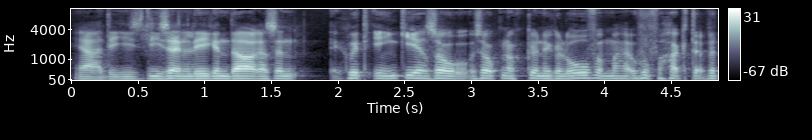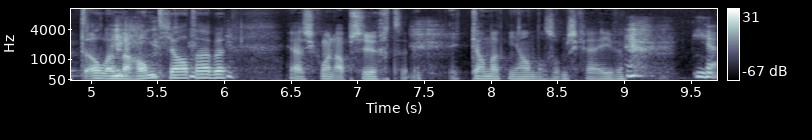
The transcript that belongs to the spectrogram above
ja, die, die zijn legendarisch. En goed, één keer zou, zou ik nog kunnen geloven, maar hoe vaak dat we het al in de hand gehad hebben, ja, is gewoon absurd. Ik kan dat niet anders omschrijven. Ja.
